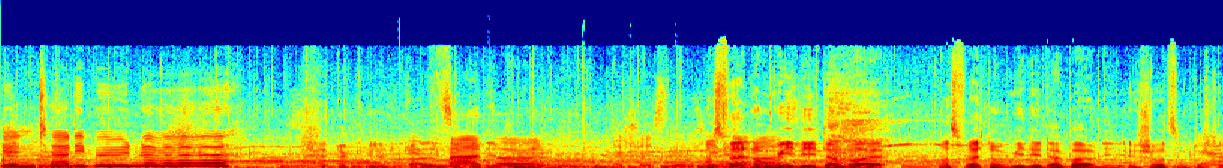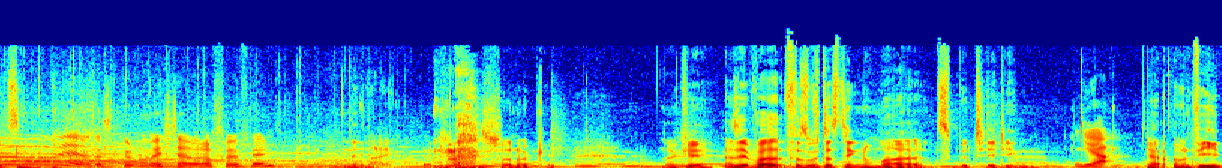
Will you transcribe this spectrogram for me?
Hinter die Bühne! Okay, du radest hinter die. Bühne. Machst vielleicht noch. Wheelie dabei. Machst vielleicht noch Wheelie dabei, um die Show zu unterstützen. Ja, ja, das gut. Möchte ich darauf würfeln? Nee. Ist schon okay. Okay, also ihr versucht das Ding nochmal zu betätigen. Ja. Ja, und wie?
